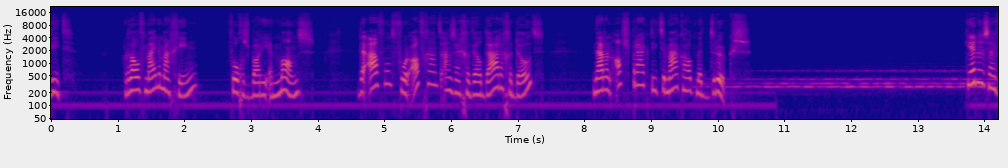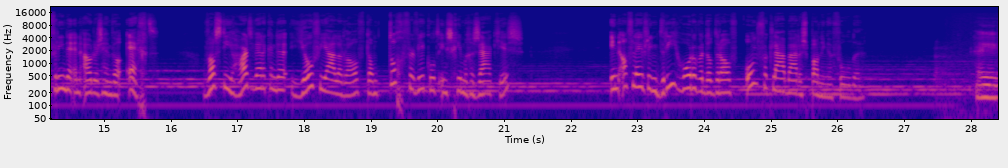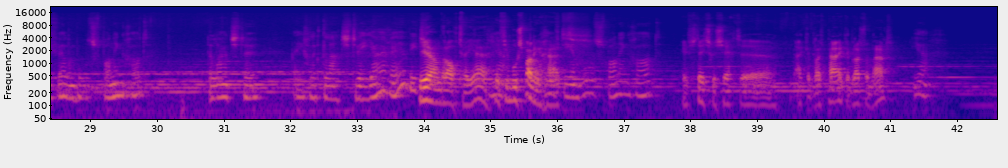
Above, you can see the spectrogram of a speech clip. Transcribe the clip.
Wiet. Ralf Meinema ging, volgens Barry en Mans, de avond voorafgaand aan zijn gewelddadige dood naar een afspraak die te maken had met drugs. Kennen zijn vrienden en ouders hem wel echt? Was die hardwerkende, joviale Ralf dan toch verwikkeld in schimmige zaakjes? In aflevering 3 horen we dat Ralf onverklaarbare spanningen voelde. Hij heeft wel een boel spanning gehad. De laatste, eigenlijk de laatste twee jaar, hè? Weet je? Ja, anderhalf, twee jaar. Heeft hij een boel spanning gehad. Heeft hij een boel spanning gehad. Heeft steeds gezegd, uh, ik heb last van ik heb last van maat. Ja.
